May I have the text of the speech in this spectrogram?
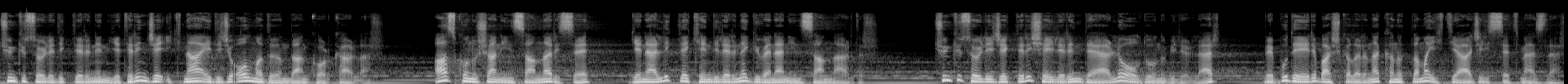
Çünkü söylediklerinin yeterince ikna edici olmadığından korkarlar. Az konuşan insanlar ise genellikle kendilerine güvenen insanlardır. Çünkü söyleyecekleri şeylerin değerli olduğunu bilirler ve bu değeri başkalarına kanıtlama ihtiyacı hissetmezler.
